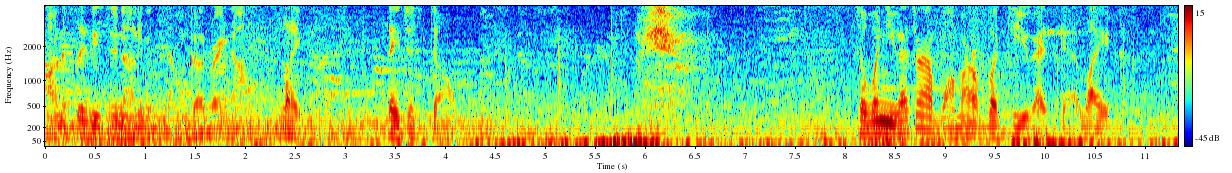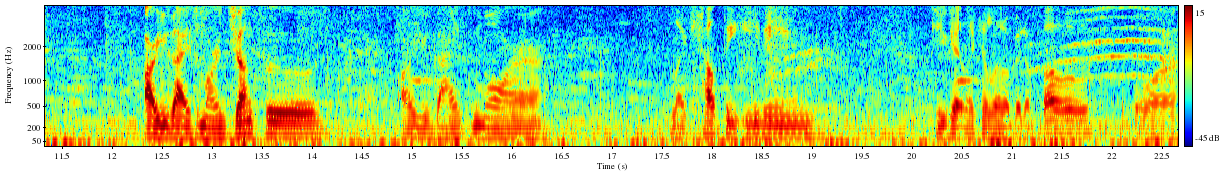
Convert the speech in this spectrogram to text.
Honestly, these do not even sound good right now. Like, they just don't. So when you guys are at Walmart, what do you guys get? Like, are you guys more junk food? Are you guys more like healthy eating? Do you get like a little bit of both? Or,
